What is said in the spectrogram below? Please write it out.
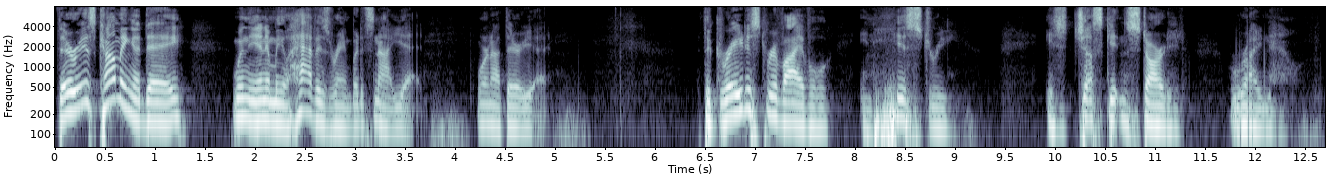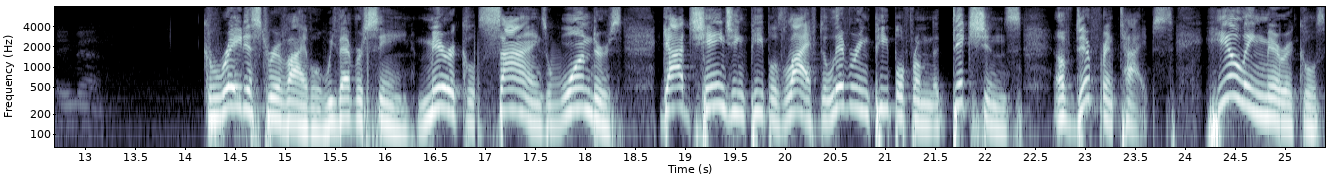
There is coming a day when the enemy will have his reign, but it's not yet. We're not there yet. The greatest revival in history is just getting started right now. Greatest revival we've ever seen. Miracles, signs, wonders. God changing people's life, delivering people from addictions of different types, healing miracles,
